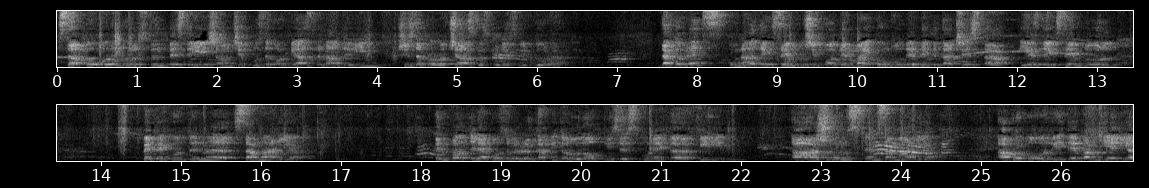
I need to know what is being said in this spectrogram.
S-a pogorât Duhul Sfânt peste ei și au început să vorbească în alte limbi și să prorocească, spune Scriptura. Dacă vreți, un alt exemplu și poate mai concludent decât acesta este exemplul petrecut în uh, Samaria. În Faptele Apostolilor, în capitolul 8, ni se spune că Filip a ajuns în Samaria. A propovăduit Evanghelia.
